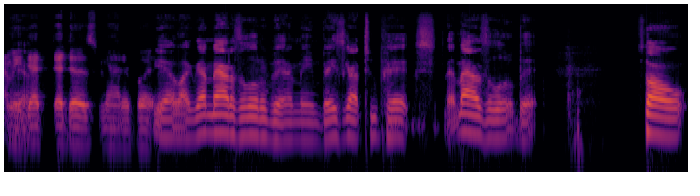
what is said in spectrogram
I mean Yeah. that that does matter, but Yeah, like that matters a little bit. I mean, Bates got two picks. That matters a little bit. So,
